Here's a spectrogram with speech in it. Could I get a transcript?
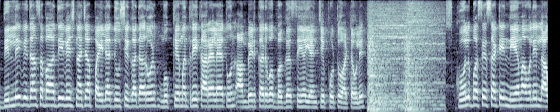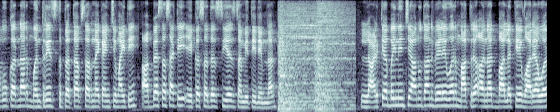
दिल्ली विधानसभा अधिवेशनाच्या पहिल्या दिवशी गदारोळ मुख्यमंत्री कार्यालयातून आंबेडकर व भगतसिंह यांचे फोटो हटवले. स्कूल बसेससाठी नियमावली लागू करणार मंत्रीच प्रताप सरनाईक यांची माहिती. अभ्यासासाठी एकसदस्यीय समिती नेमणार. लाडक्या बहिणींचे अनुदान वेळेवर मात्र अनाथ बालके वाऱ्यावर.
